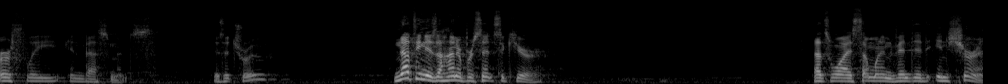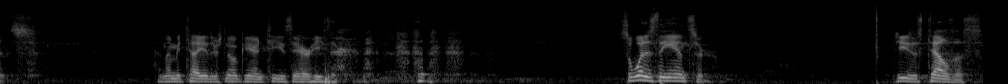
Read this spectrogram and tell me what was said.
earthly investments. Is it true? Nothing is 100% secure. That's why someone invented insurance. And let me tell you, there's no guarantees there either. so, what is the answer? Jesus tells us.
